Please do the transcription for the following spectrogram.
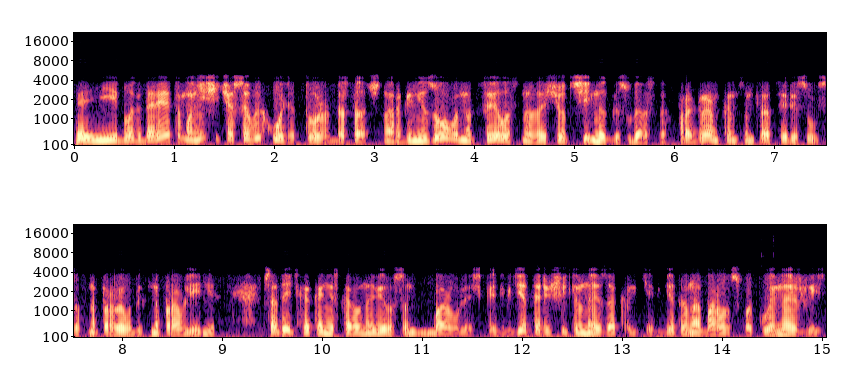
И благодаря этому они сейчас и выходят тоже достаточно организованно, целостно, за счет сильных государственных программ, концентрации ресурсов на прорывных направлениях. Смотрите, как они с коронавирусом боролись. Где-то решительное закрытие, где-то, наоборот, спокойная жизнь.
